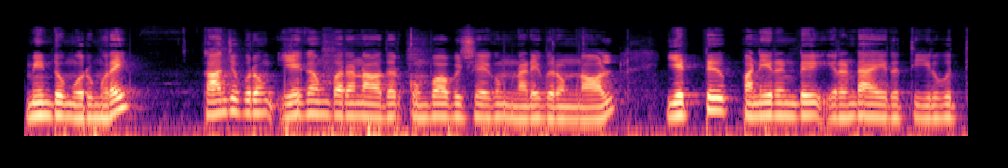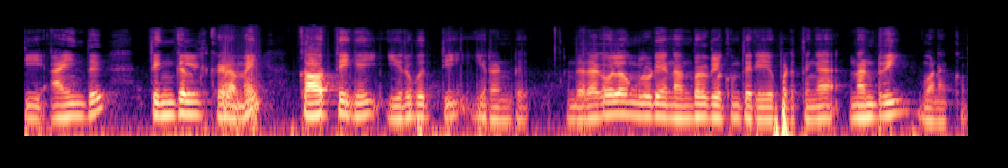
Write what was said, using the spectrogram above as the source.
மீண்டும் ஒருமுறை காஞ்சிபுரம் ஏகம்பரநாதர் கும்பாபிஷேகம் நடைபெறும் நாள் எட்டு பனிரெண்டு இரண்டாயிரத்தி இருபத்தி ஐந்து திங்கட்கிழமை கார்த்திகை இருபத்தி இரண்டு. இந்த தகவலை உங்களுடைய நண்பர்களுக்கும் தெரியப்படுத்துங்க. நன்றி வணக்கம்.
